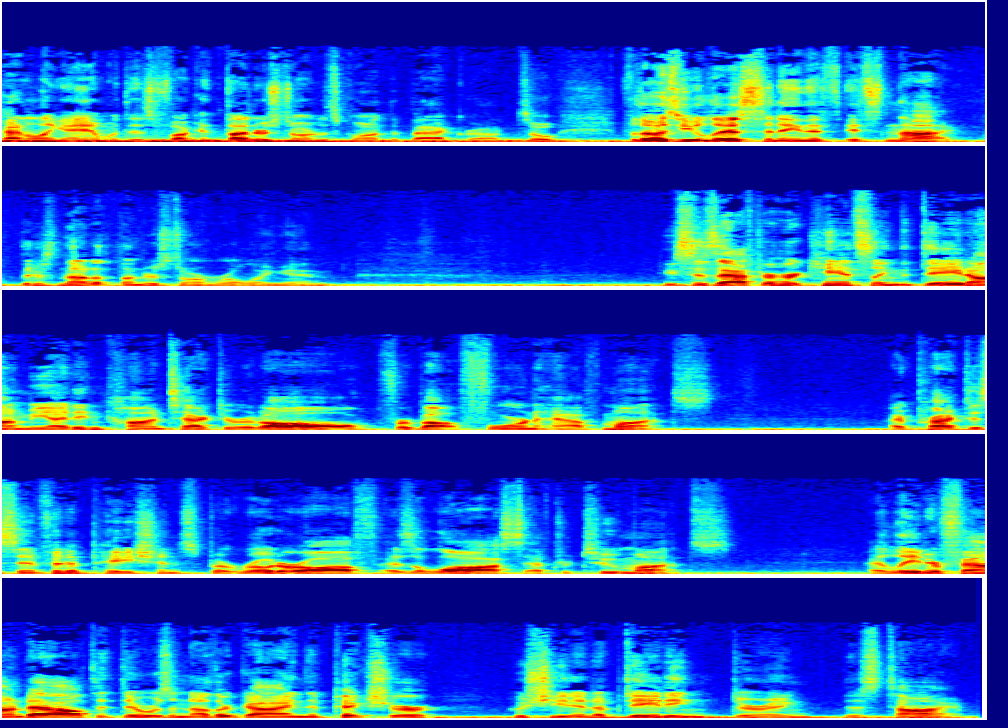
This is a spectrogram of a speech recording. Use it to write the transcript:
Kind of like I am with this fucking thunderstorm that's going on in the background. So, for those of you listening, it's not there's not a thunderstorm rolling in. He says after her canceling the date on me, I didn't contact her at all for about four and a half months. I practiced infinite patience, but wrote her off as a loss after two months. I later found out that there was another guy in the picture who she ended up dating during this time.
